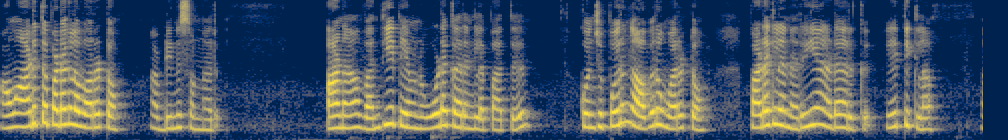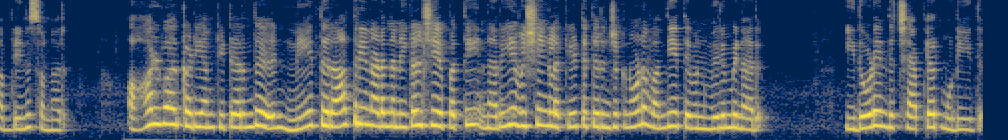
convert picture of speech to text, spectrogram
அவன் அடுத்த படகுல வரட்டும் அப்படின்னு சொன்னார். ஆனால் வந்தியத்தேவன் ஓடக்காரங்களை பார்த்து கொஞ்சம் பொறுங்க அவரும் வரட்டும். படகுல நிறைய இடம் இருக்கு. ஏற்றிக்கலாம் அப்படின்னு சொன்னார். ஆழ்வார்க்கடியான் கிட்ட இருந்து நேத்து ராத்திரி நடந்த நிகழ்ச்சியை பற்றி நிறைய விஷயங்களை கேட்டு தெரிஞ்சுக்கணும்னு வந்தியத்தேவன் விரும்பினார். இதோட இந்த சாப்டர் முடியுது.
